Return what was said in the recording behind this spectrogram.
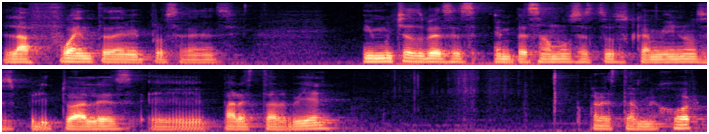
la fuente de mi procedencia. Y muchas veces empezamos estos caminos espirituales eh, para estar bien, para estar mejor.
